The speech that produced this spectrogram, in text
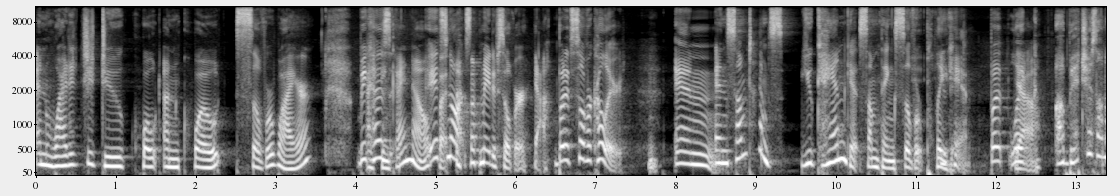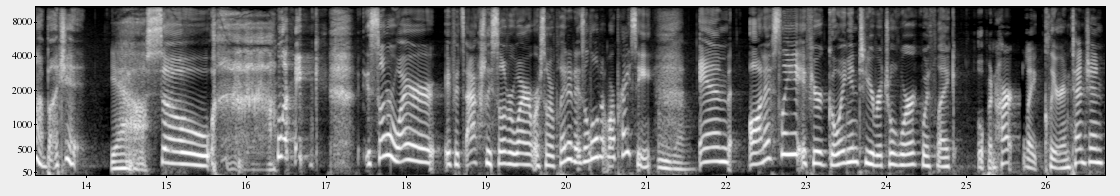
And why did you do quote unquote silver wire? Because think I know, it's but- not made of silver. Yeah. But it's silver colored. And And sometimes you can get something silver plated. you can. But like Yeah. a bitch is on a budget. Yeah. So like silver wire, if it's actually silver wire or silver plated, is a little bit more pricey. Mm, and honestly, if you're going into your ritual work with like open heart, like clear intention,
